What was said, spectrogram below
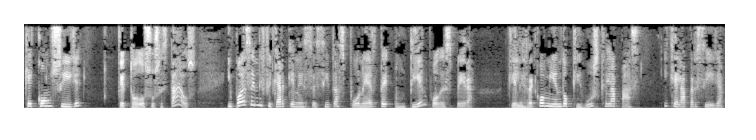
que consigue que todos sus estados. Y puede significar que necesitas ponerte un tiempo de espera, que les recomiendo que busque la paz y que la persiga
